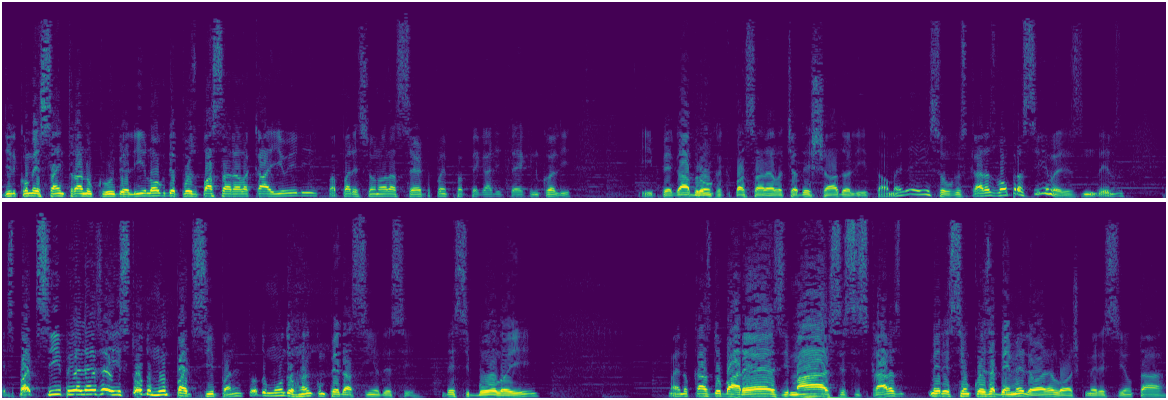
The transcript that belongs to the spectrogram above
de ele começar a entrar no clube ali. Logo depois o Passarela caiu e ele apareceu na hora certa pra pegar de técnico ali. E pegar a bronca que o Passarela tinha deixado ali e tal. Mas é isso, os caras vão pra cima, eles, eles, eles participam. E aliás é isso, todo mundo participa, né? Todo mundo arranca um pedacinho desse, desse bolo aí. Mas no caso do Baresi, Márcio, esses caras mereciam coisa bem melhor, é lógico, mereciam estar.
